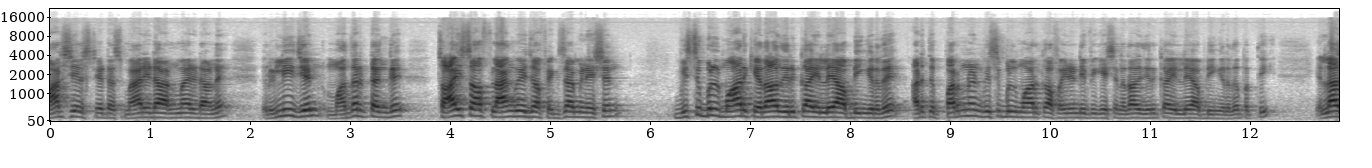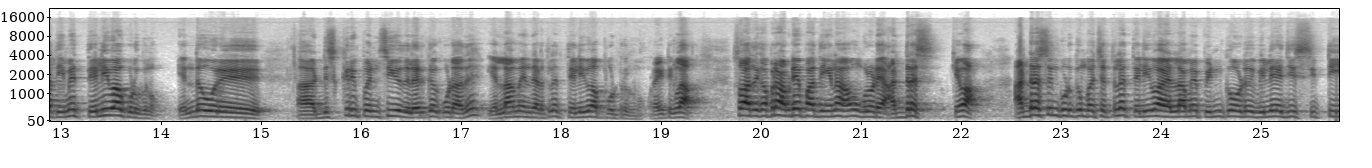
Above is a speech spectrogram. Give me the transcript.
marital status மேரிடா அன்மேரிடான்னு religion mother tongue choice of language of examination visible mark ஏதாவது இருக்கா இல்லையா அப்படிங்கிறது அடுத்து permanent visible mark of identification ஏதாவது இருக்கா இல்லையா அப்படிங்கிறத பற்றி எல்லாத்தையுமே தெளிவாக கொடுக்கணும். எந்த ஒரு டிஸ்கிரிப்பன்சியும் இதில் இருக்கக்கூடாது. எல்லாமே இந்த இடத்துல தெளிவாக போட்டிருக்கணும். ரைட்டுங்களா? ஸோ அதுக்கப்புறம் அப்படியே பார்த்தீங்கன்னா உங்களுடைய அட்ரஸ் ஓகேவா அட்ரஸ்ன்னு கொடுக்கும் பட்சத்தில் தெளிவாக எல்லாமே பின்கோடு வில்லேஜ் சிட்டி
